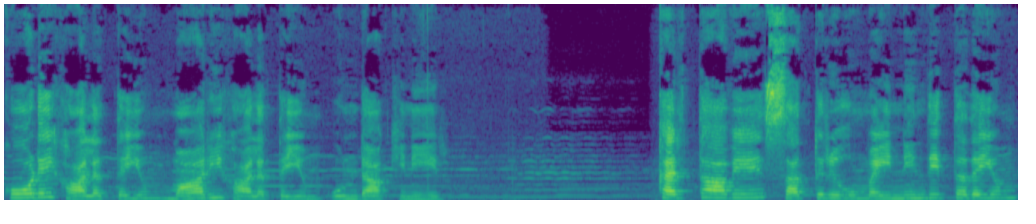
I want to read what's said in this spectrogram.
கோடை காலத்தையும் மாரி காலத்தையும் உண்டாக்கினீர். கர்த்தாவே சத்துரு உம்மை நிந்தித்ததையும்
